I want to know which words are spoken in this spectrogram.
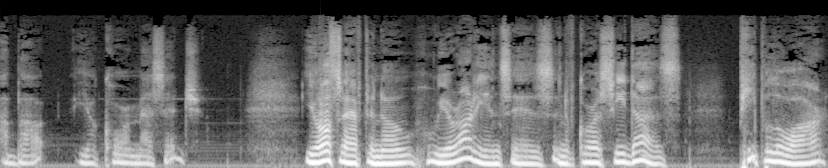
about your core message. You also have to know who your audience is, and of course, he does. People who are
